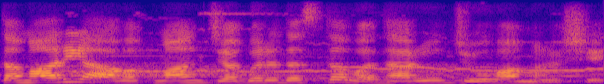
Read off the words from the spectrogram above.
તમારી આવકમાં જબરદસ્ત વધારો જોવા મળશે.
